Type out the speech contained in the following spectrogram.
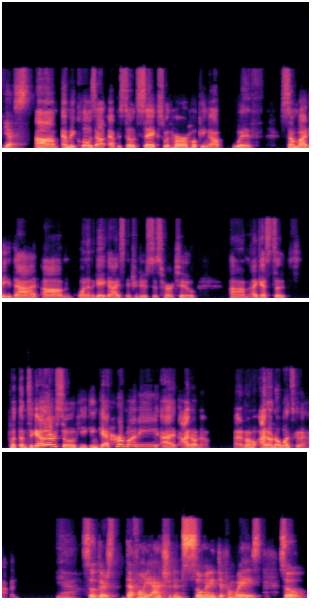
Yes. Um, and we close out episode six with her hooking up with somebody that um, one of the gay guys introduces her to. Um, I guess to put them together so he can get her money. I I don't know. I don't I don't know what's gonna happen. Yeah. So there's definitely action in so many different ways. So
